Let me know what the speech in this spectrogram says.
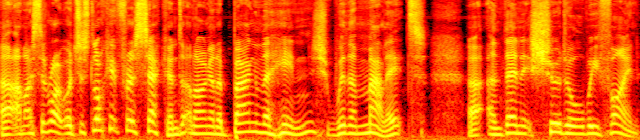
Uh, and I said, right, well, just lock it for a second, and I'm going to bang the hinge with a mallet, uh, and then it should all be fine.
